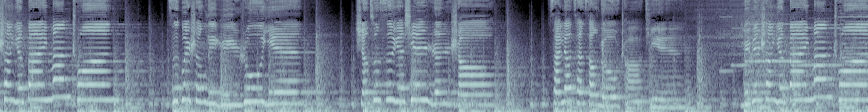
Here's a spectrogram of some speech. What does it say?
山原白满川，子规声里雨如烟。乡村寺院闲人少，菜鸟蚕桑有茶田。绿遍山原白满川，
